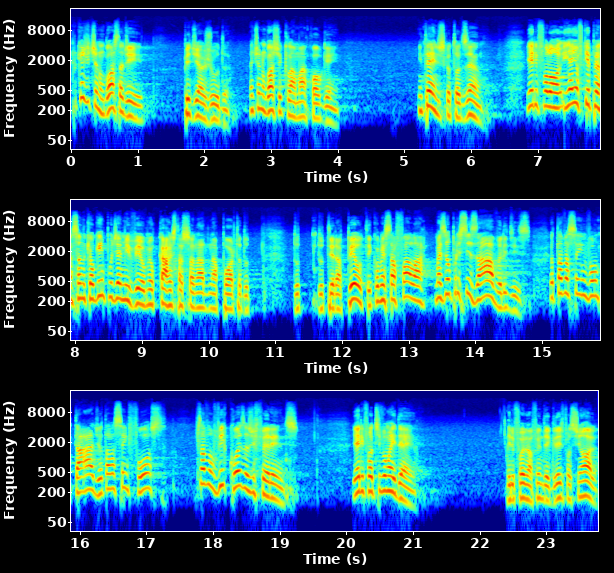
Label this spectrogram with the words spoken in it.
Porque a gente não gosta de pedir ajuda. A gente não gosta de clamar com alguém. Entende o que eu estou dizendo? E ele falou, e aí eu fiquei pensando que alguém podia me ver, o meu carro estacionado na porta do, do, do terapeuta, e começar a falar. Mas eu precisava, ele disse. Eu estava sem vontade, eu estava sem força. Precisava ouvir coisas diferentes. E aí ele falou: tive uma ideia. Ele foi na frente da igreja e falou assim: olha,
